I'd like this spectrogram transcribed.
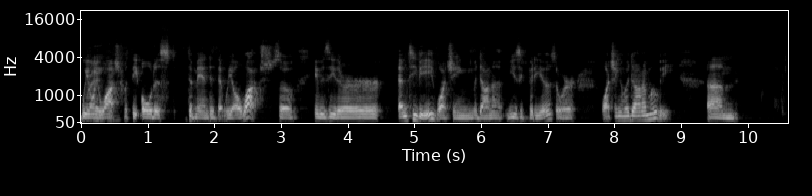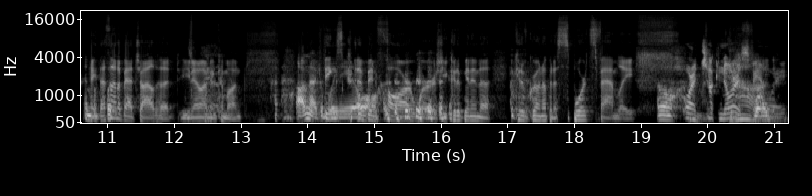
we only watched what the oldest demanded that we all watch so it was either mtv watching madonna music videos or watching a madonna movie um, and Hey, that's but not a bad childhood. You know, I mean, come on. i'm not Things could at have all been far worse. You could have been in a. You could have grown up in a sports family. oh, Or a Chuck Norris God. family.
